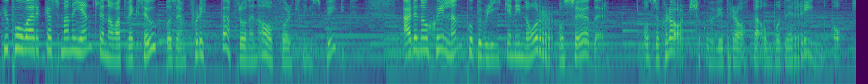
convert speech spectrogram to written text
Hur påverkas man egentligen av att växa upp och sen flytta från en avfolkningsbygd? Är det någon skillnad på publiken i norr och söder? Och såklart så kommer vi prata om både rim och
